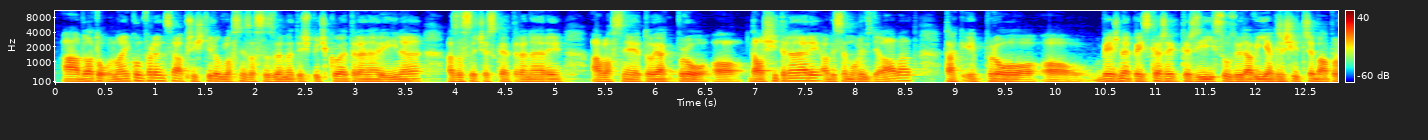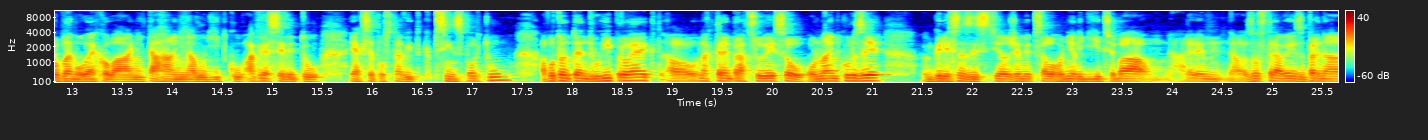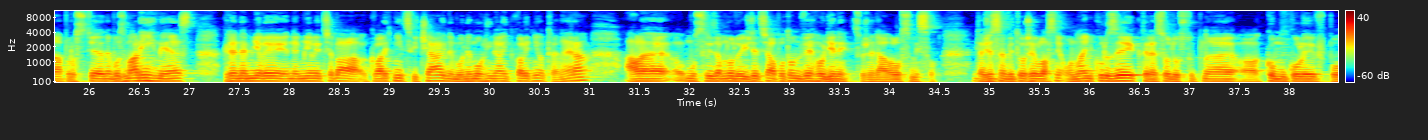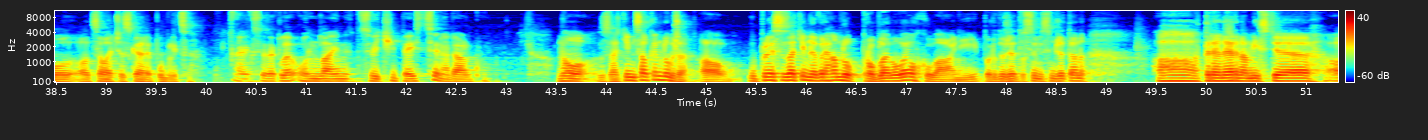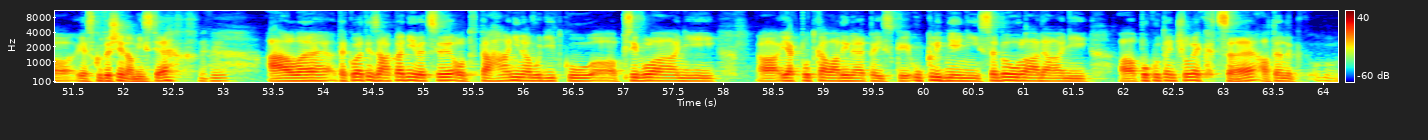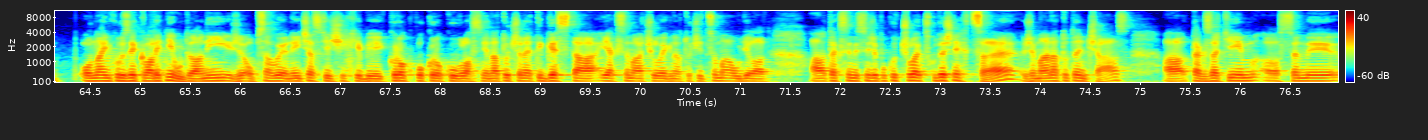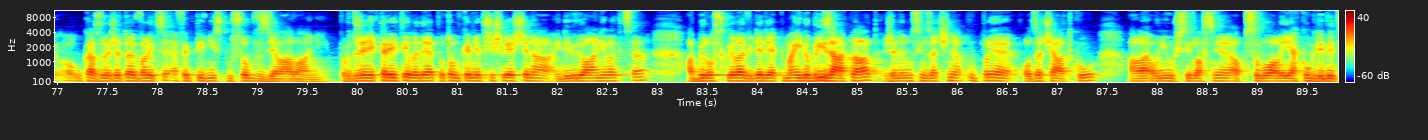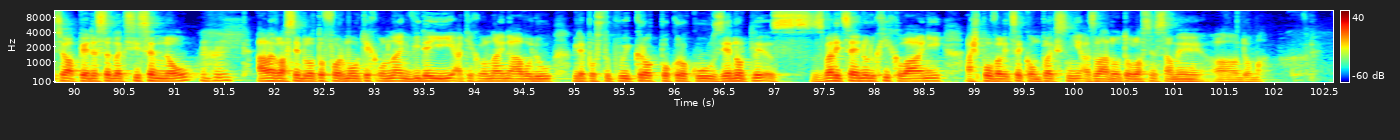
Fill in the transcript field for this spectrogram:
A byla to online konference a příští rok vlastně zase zveme ty špičkové trenéry jiné a zase české trenéry. A vlastně je to jak pro o, další trenéry, aby se mohli vzdělávat, tak i pro o, běžné pejskaře, kteří jsou zvědaví, jak řešit třeba problémové chování, tahání na vodítku, agresivitu, jak se postavit k psím sportům. A potom ten druhý projekt, o, na kterém pracuji, jsou online kurzy, kdy jsem zjistil, že mi psalo hodně lidí třeba, já nevím, z Ostravy, z Brna prostě, nebo z malých měst, kde neměli, neměli třeba kvalitní cvičák nebo nemohli najít kvalitního trenéra, ale museli za mnou dojíždět třeba potom dvě hodiny, což nedávalo smysl. Takže jsem vytvořil vlastně online kurzy, které jsou dostupné komukoliv po celé České republice. A jak se takhle online cvičí pejsci na dálku? No, zatím celkem dobře. úplně se zatím nevrhám do problémového chování, protože to si myslím, že ten a trenér na místě je skutečně na místě. Mm-hmm. Ale takové ty základní věci od tahání na vodítku, přivolání, jak potkávat jiné pejsky, uklidnění, sebeovládání. A pokud ten člověk chce a ten online kurz je kvalitně udělaný, že obsahuje nejčastější chyby, krok po kroku vlastně natočené ty gesta, jak se má člověk natočit, co má udělat. A tak si myslím, že pokud člověk skutečně chce, že má na to ten čas, a tak zatím se mi ukazuje, že to je velice efektivní způsob vzdělávání. Protože některé ty lidé potom ke mně přišli ještě na individuální lekce a bylo skvělé vidět, jak mají dobrý základ, že nemusím začínat úplně od začátku, ale oni už si vlastně absolvovali jako kdyby třeba 50 lekcí se mnou, mm-hmm. ale vlastně bylo to formou těch online videí a těch online návodů, kde postupují krok po kroku z, jednotli- z velice jednoduchých chování až po velice komplexní a zvládnou to vlastně sami doma.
